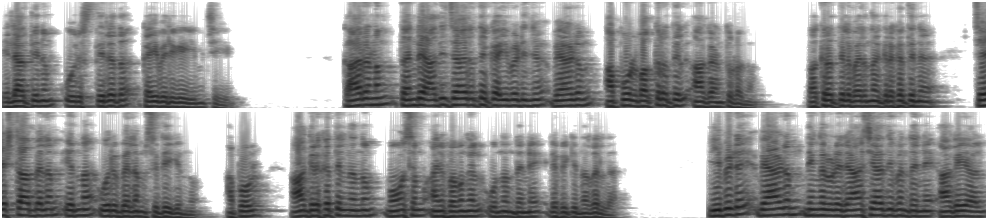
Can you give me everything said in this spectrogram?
എല്ലാത്തിനും ഒരു സ്ഥിരത കൈവരികയും ചെയ്യും. കാരണം തന്റെ അതിചാരത്തെ കൈവെടിഞ്ഞ് വ്യാഴം അപ്പോൾ വക്രത്തിൽ ആകാൻ തുടങ്ങും. വക്രത്തിൽ വരുന്ന ഗ്രഹത്തിന് ചേഷ്ടാബലം എന്ന ഒരു ബലം സ്ഥിതിക്കുന്നു അപ്പോൾ ആ ഗ്രഹത്തിൽ നിന്നും മോശം അനുഭവങ്ങൾ ഒന്നും തന്നെ ലഭിക്കുന്നതല്ല. ഇവിടെ വ്യാഴം നിങ്ങളുടെ രാശാധിപൻ തന്നെ ആകയാൽ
